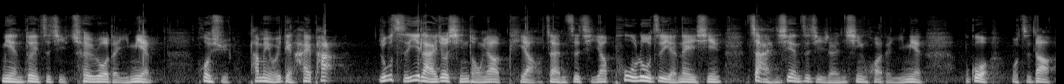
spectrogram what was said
面对自己脆弱的一面。或许他们有一点害怕。如此一来，就形同要挑战自己，要暴露自己的内心，展现自己人性化的一面。不过我知道。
